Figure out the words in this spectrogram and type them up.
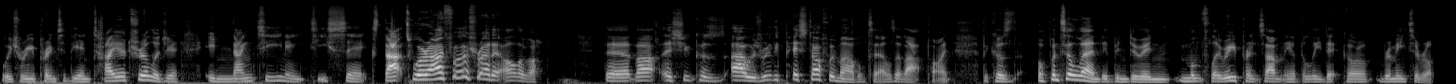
which reprinted the entire trilogy in 1986. That's where I first read it, Oliver. The, that issue, because I was really pissed off with Marvel Tales at that point, because up until then they'd been doing monthly reprints, haven't they, of the Lee Ditko Romita run,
